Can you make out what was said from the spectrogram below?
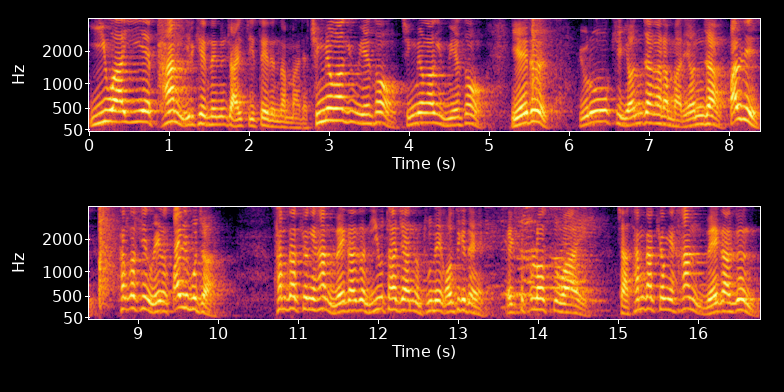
2y의 반 이렇게 되는 줄 알 수 있어야 된단 말이야. 증명하기 위해서 증명하기 위해서 얘를 이렇게 연장하란 말이야. 연장. 빨리 삼각형 외곽 빨리 보자. 삼각형의 한 외곽은 이웃하지 않는 두 내가 어떻게 돼? x 플러스 y. 자, 삼각형의 한 외곽은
